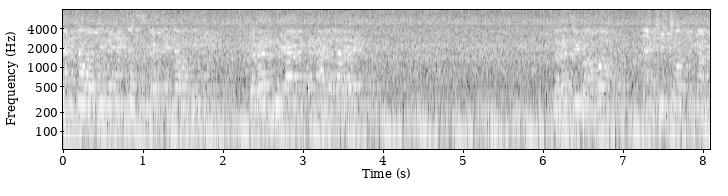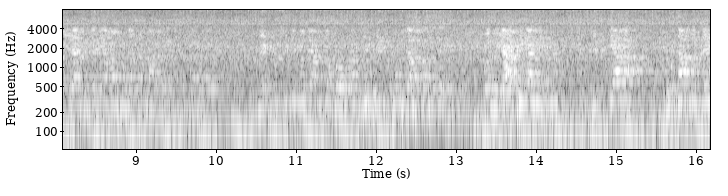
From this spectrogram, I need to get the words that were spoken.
यांच्या वतीने यांच्या संघटनेच्या वतीने शरदजी या ठिकाणी आलेले आहे शरदजी बाबत यांची इच्छा होती की आम्ही या ठिकाणी आम्हा मुलांना मार्गदर्शन करावं. मेट्रो सिटीमध्ये आमच्या प्रोग्रामची भीड खूप जास्त असते. पण या ठिकाणी इतक्या उन्हामध्ये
